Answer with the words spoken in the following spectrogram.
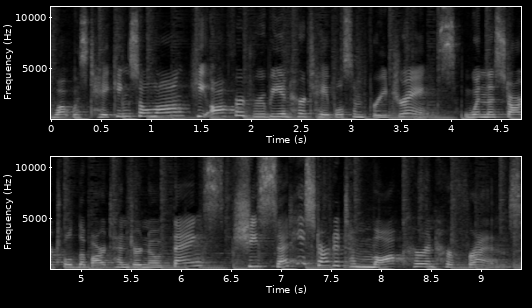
what was taking so long, he offered Ruby and her table some free drinks. When the star told the bartender no thanks, she said he started to mock her and her friends.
